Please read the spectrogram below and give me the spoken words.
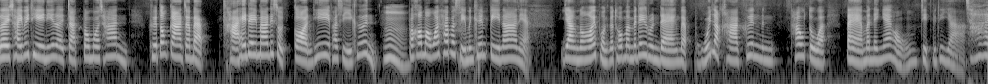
เลยใช้วิธีนี้เลยจัดโปรโมชั่น คือต้องการจะแบบขายให้ได้มากที่สุดก่อนที่ภาษีขึ้นอืมเพราะเขามองว่าถ้าภาษีมันขึ้นปีหน้าเนี่ย อย่างน้อยผลกระทบมันไม่ได้รุนแรงแบบโอ้ยราคาขึ้นเป็นเท่าตัว แต่มันในแง่ของจิตวิทยา ใช่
